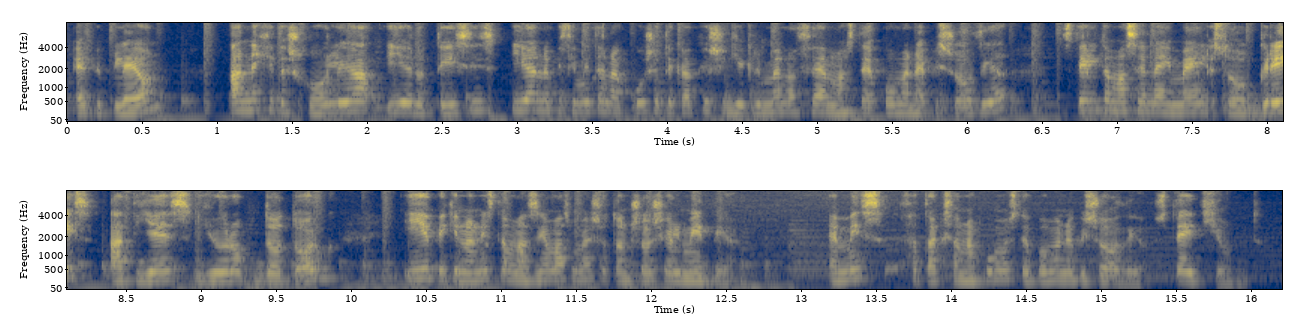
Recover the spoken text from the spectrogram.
Επιπλέον, αν έχετε σχόλια ή ερωτήσεις ή αν επιθυμείτε να ακούσετε κάποιο συγκεκριμένο θέμα στα επόμενα επεισόδια, στείλτε μας ένα email στο greece.yeseurope.org ή επικοινωνήστε μαζί μας μέσω των social media. Εμείς θα τα ξαναπούμε στο επόμενο επεισόδιο. Stay tuned!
